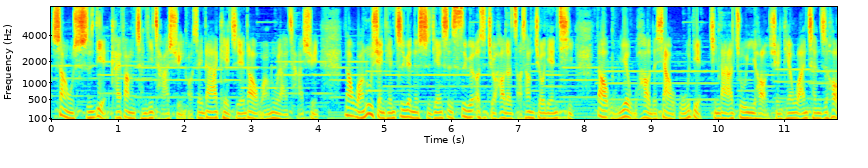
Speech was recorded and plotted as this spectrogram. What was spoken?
上午十点开放成绩查询哦，所以大家可以直接到网络来查询。那网络选填志愿的时间是四月二十九号的早上九点起到五月五号的下午五点，请大家注意哈、选填完成之后，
